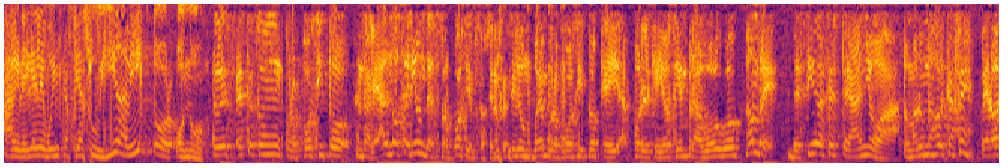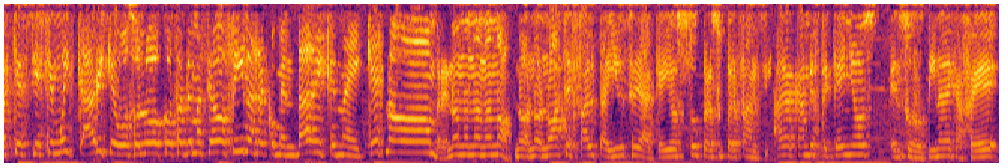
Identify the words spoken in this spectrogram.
Agréguele buen café a su vida, Víctor, ¿o no? Entonces, este es un propósito, en realidad no sería un despropósito, sino que sería un buen propósito que, por el que yo siempre abogo. No, hombre, decidas este año a tomar un mejor café. Pero es que si es que es muy caro y que vos solo cosas demasiado finas recomendás y que no hay que. No, hombre, no, no, no, no, no. No, no, no hace falta irse a aquellos súper, súper fancy. Haga cambios pequeños en su rutina de café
